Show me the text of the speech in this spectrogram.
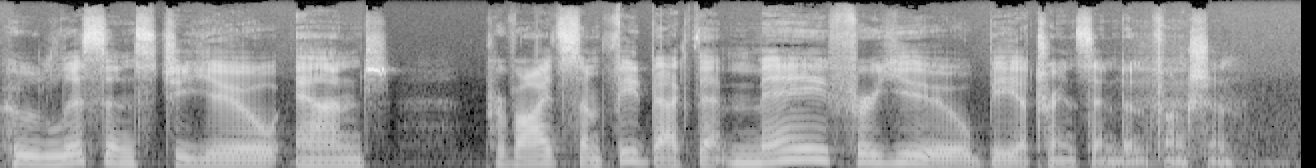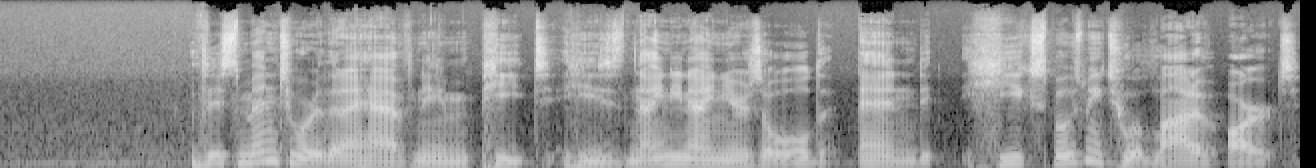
who listens to you and provides some feedback that may for you be a transcendent function. This mentor that I have named Pete, he's 99 years old, and he exposed me to a lot of art.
